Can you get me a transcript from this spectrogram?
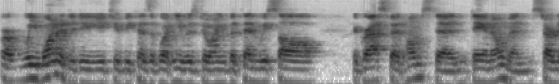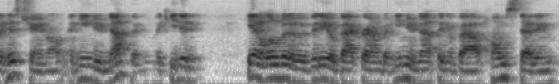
or we wanted to do youtube because of what he was doing. But then we saw the grass-fed homestead dan oman started his channel and he knew nothing. Like he didn't he had a little bit of a video background, but he knew nothing about homesteading.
